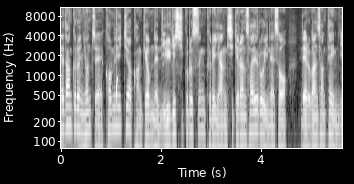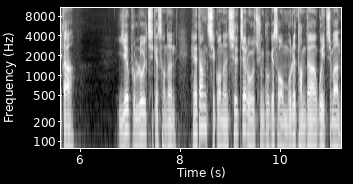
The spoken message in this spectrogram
해당 글은 현재 커뮤니티와 관계없는 일기식으로 쓴 글의 양식이란 사유로 인해서 내려간 상태입니다. 이에 블루홀 측에서는 해당 직원은 실제로 중국에서 업무를 담당하고 있지만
